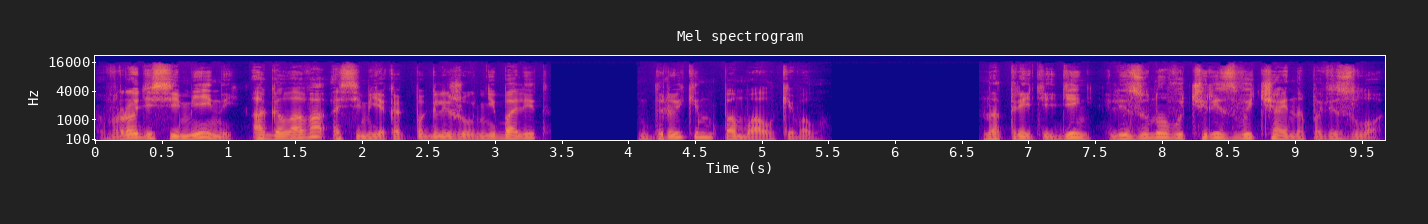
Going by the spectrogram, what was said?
«Вроде семейный, а голова о семье, как погляжу, не болит». Дрыкин помалкивал. На третий день Лизунову чрезвычайно повезло.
